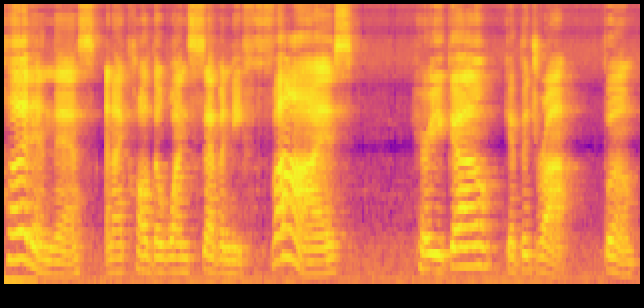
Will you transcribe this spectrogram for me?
put in this and I called the 175s. Here you go, get the drop, boom.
